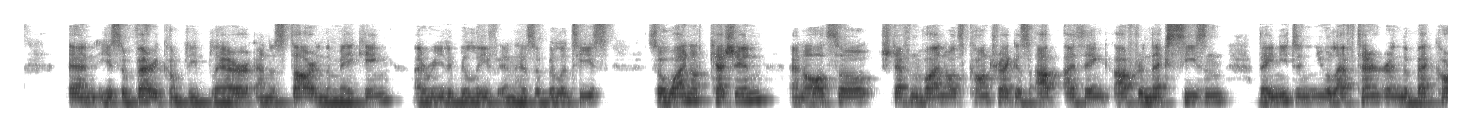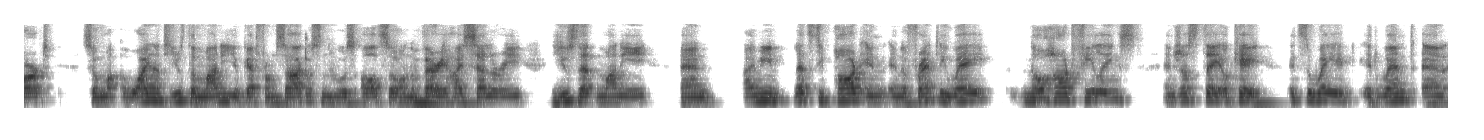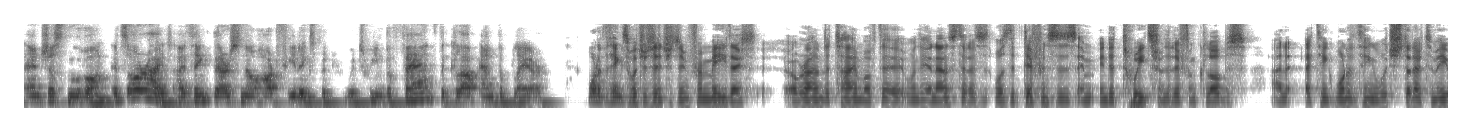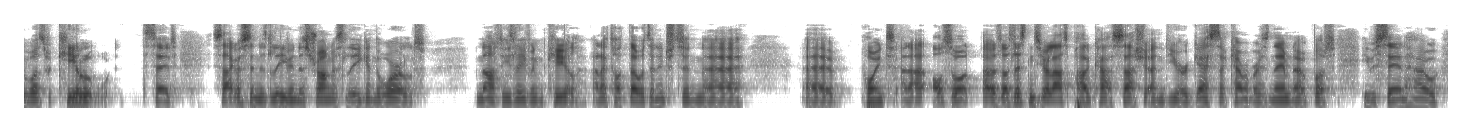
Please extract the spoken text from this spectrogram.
And he's a very complete player and a star in the making. I really believe in his abilities. So why not cash in? And also, Steffen Weinhold's contract is up, I think, after next season. They need a new left-hander in the backcourt. So why not use the money you get from Sagosen, who is also on a very high salary? Use that money. And I mean, let's depart in, in a friendly way, no hard feelings, and just say, okay, it's the way it, it went and, and just move on. It's all right. I think there's no hard feelings be- between the fans, the club, and the player. One of the things which was interesting for me that around the time of the when they announced it was the differences in, in the tweets from the different clubs. And I think one of the things which stood out to me was Kiel said Sagosen is leaving the strongest league in the world, not he's leaving Kiel. And I thought that was an interesting uh, uh, point. And I also, I was, I was listening to your last podcast, Sasha, and your guest, I can't remember his name now, but he was saying how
